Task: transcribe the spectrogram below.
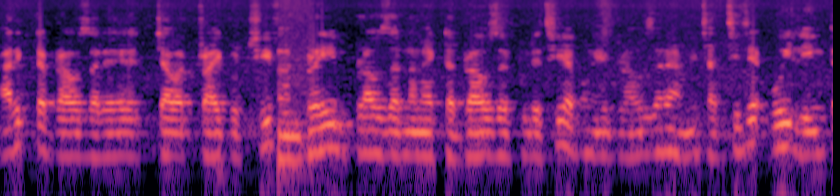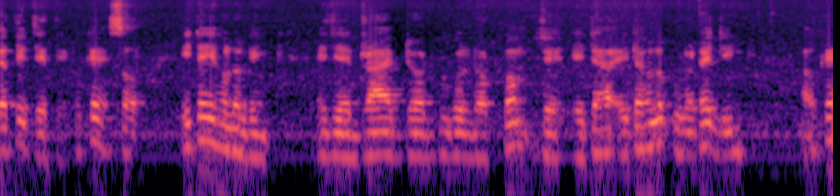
আরেকটা ব্রাউজারে যাওয়ার ট্রাই করছি। ব্রেভ ব্রাউজার নামে একটা ব্রাউজার খুলেছি এবং এই ব্রাউজারে আমি চাচ্ছি যে ওই লিঙ্কটাতে যেতে। ওকে? সো এটাই হলো লিঙ্ক। এই যে drive dot Google dot com যে এটা এটা হলো পুরোটাই লিঙ্ক। ওকে?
